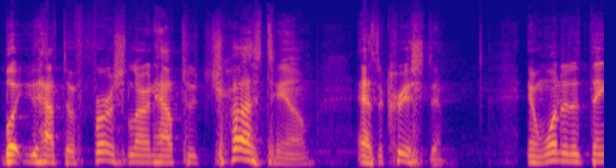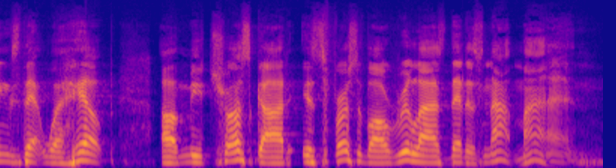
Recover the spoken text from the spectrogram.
But you have to first learn how to trust him as a Christian. And one of the things that will help uh, me trust God is first of all realize that it's not mine.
